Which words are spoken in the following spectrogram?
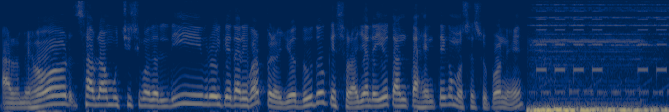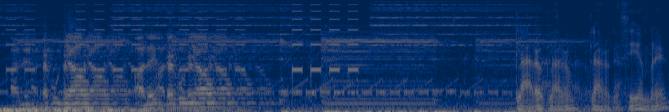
a lo mejor se ha hablado muchísimo del libro y qué tal igual, pero yo dudo que se lo haya leído tanta gente como se supone, ¿eh? Claro, claro, claro que sí, hombre.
